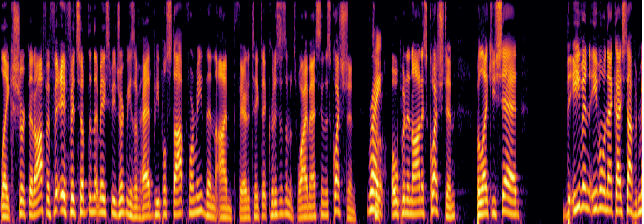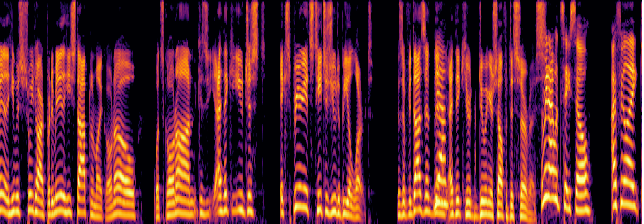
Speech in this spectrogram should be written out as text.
like shirk that off. If if it's something that makes me jerk because I've had people stop for me, then I'm fair to take that criticism. It's why I'm asking this question. It's an Right. open and honest question. But like you said, the, even even when that guy stopped, admittedly he was a sweetheart, but immediately he stopped. And I'm like, oh no, what's going on? Because I think you just experience teaches you to be alert. Because if it doesn't, then Yeah. I think you're doing yourself a disservice. I mean, I would say so. I feel like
